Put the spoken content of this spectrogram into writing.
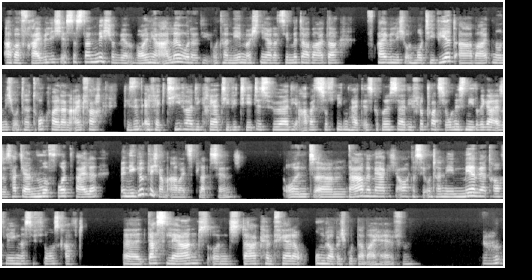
aber freiwillig ist es dann nicht. Und wir wollen ja alle oder die Unternehmen möchten ja, dass die Mitarbeiter freiwillig und motiviert arbeiten und nicht unter Druck, weil dann einfach, die sind effektiver, die Kreativität ist höher, die Arbeitszufriedenheit ist größer, die Fluktuation ist niedriger. Also es hat ja nur Vorteile, wenn die glücklich am Arbeitsplatz sind. Und ähm, da bemerke ich auch, dass die Unternehmen mehr Wert drauf legen, dass die Führungskraft äh, das lernt und da können Pferde unglaublich gut dabei helfen. Ja.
